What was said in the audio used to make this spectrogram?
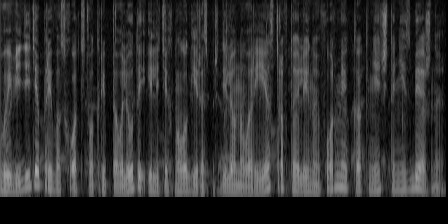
Вы видите превосходство криптовалюты или технологий распределенного реестра в той или иной форме как нечто неизбежное?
